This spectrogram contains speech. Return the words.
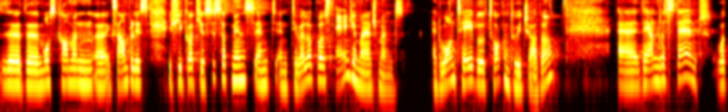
the, the most common uh, example is if you got your sysadmins and, and developers and your management at one table talking to each other, and they understand what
